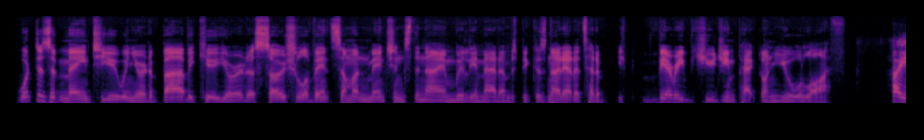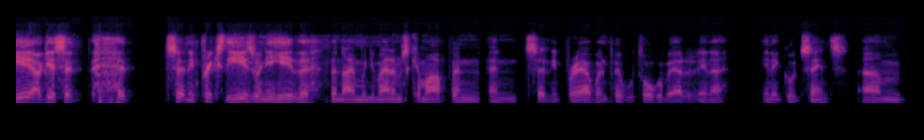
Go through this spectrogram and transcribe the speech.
What does it mean to you when you're at a barbecue, you're at a social event, someone mentions the name William Adams? Because no doubt it's had a very huge impact on your life. Oh, yeah, I guess it, it certainly pricks the ears when you hear the, the name William Adams come up, and and certainly proud when people talk about it in a in a good sense. Um,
